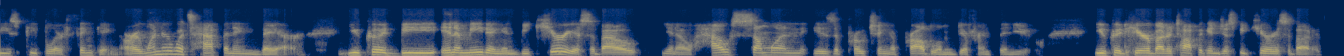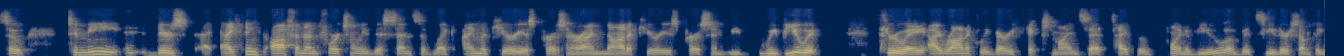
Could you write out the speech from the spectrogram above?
these people are thinking or i wonder what's happening there. You could be in a meeting and be curious about you know how someone is approaching a problem different than you. You could hear about a topic and just be curious about it. So to me there's i think often unfortunately this sense of like i'm a curious person or i'm not a curious person. We we view it through a ironically very fixed mindset type of point of view of it's either something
